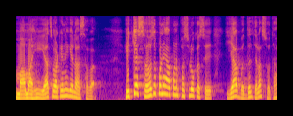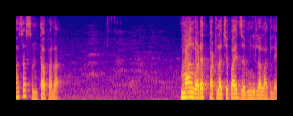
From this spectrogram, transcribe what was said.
मामाही याच वाटेने गेला असावा. इतक्या सहजपणे आपण फसलो कसे? याबद्दल त्याला स्वतःचा संताप आला. मांगवाड्यात पाटलाचे पाय जमिनीला लागले.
